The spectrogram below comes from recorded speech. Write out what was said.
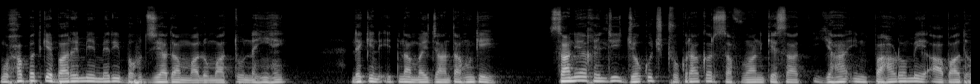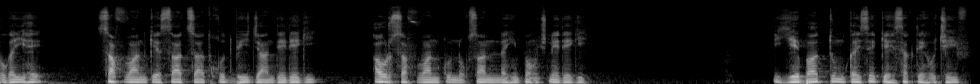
मोहब्बत के बारे में मेरी बहुत ज़्यादा मालूम तो नहीं है, लेकिन इतना मैं जानता हूँ कि सानिया खिलजी जो कुछ ठुकरा कर सफ़वान के साथ यहाँ इन पहाड़ों में आबाद हो गई है, सफ़वान के साथ साथ खुद भी जान दे देगी और सफ़वान को नुकसान नहीं पहुँचने देगी। ये बात तुम कैसे कह सकते हो, चीफ?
